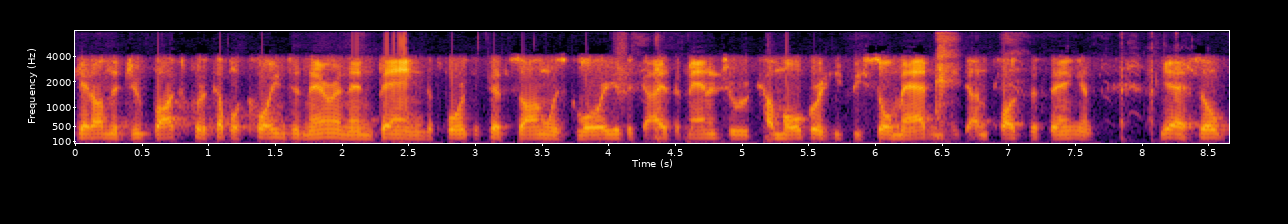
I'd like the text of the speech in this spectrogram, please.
get on the jukebox, put a couple of coins in there, and then bang, the fourth or fifth song was Gloria. The guy, the manager, would come over, and he'd be so mad, and he'd unplug the thing, and yeah, so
